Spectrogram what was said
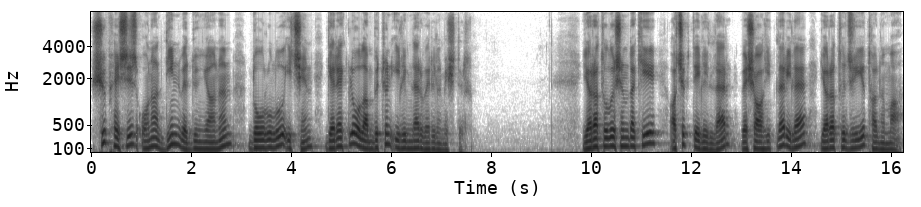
Şüphesiz ona din ve dünyanın doğruluğu için gerekli olan bütün ilimler verilmiştir. Yaratılışındaki açık deliller ve şahitler ile yaratıcıyı tanıma,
